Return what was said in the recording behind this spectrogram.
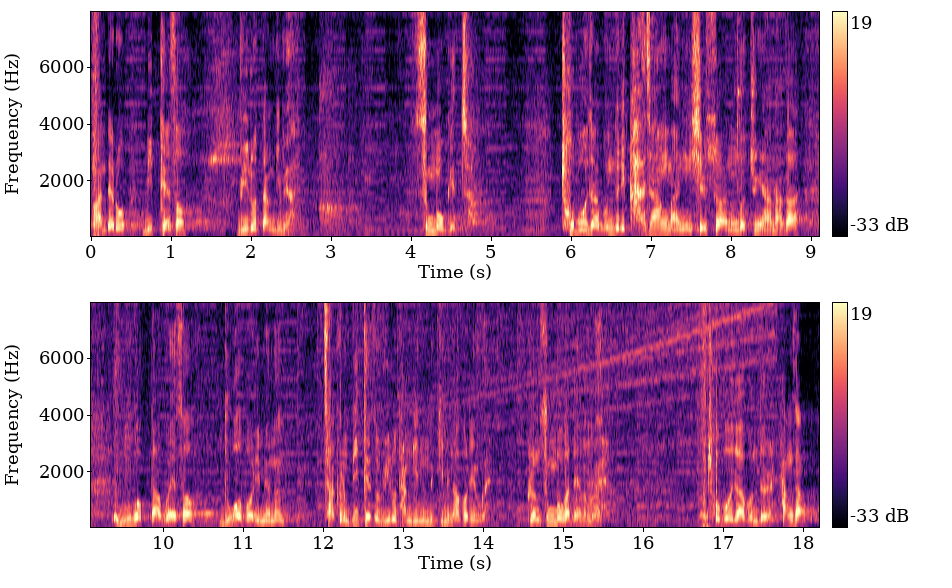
반대로 밑에서 위로 당기면 승모겠죠. 초보자분들이 가장 많이 실수하는 것 중에 하나가 무겁다고 해서 누워버리면은 자 그럼 밑에서 위로 당기는 느낌이 나버리는 거예요. 그럼 승모가 되는 거예요. 초보자분들 항상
